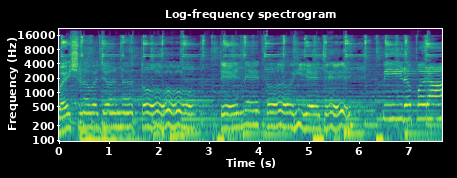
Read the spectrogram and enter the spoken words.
વૈષ્ણવજન તો તેને કહીએ જે પીડ પરા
